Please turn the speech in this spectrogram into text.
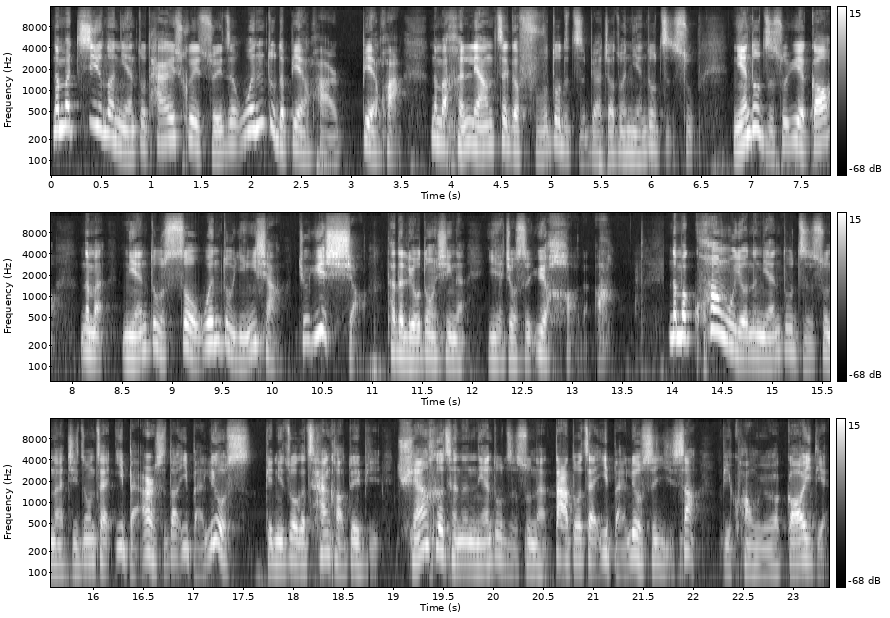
那么机油的粘度它还会随着温度的变化而。变化，那么衡量这个幅度的指标叫做粘度指数，粘度指数越高，那么粘度受温度影响就越小，它的流动性呢也就是越好的啊。那么矿物油的粘度指数呢，集中在一百二十到一百六十，给你做个参考对比。全合成的粘度指数呢，大多在一百六十以上，比矿物油要高一点。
